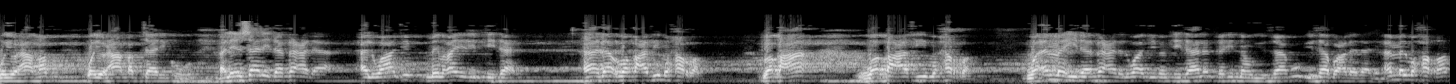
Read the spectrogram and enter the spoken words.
ويعاقب ويعاقب تاركه. الإنسان إذا فعل الواجب من غير امتثال هذا وقع في محرم. وقع وقع في محرم. وأما إذا فعل الواجب امتثالا فإنه يثاب يثاب على ذلك. أما المحرم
